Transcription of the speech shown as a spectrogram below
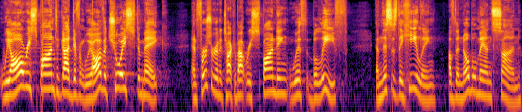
we all respond to God differently. We all have a choice to make. And first, we're going to talk about responding with belief. And this is the healing of the nobleman's son.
